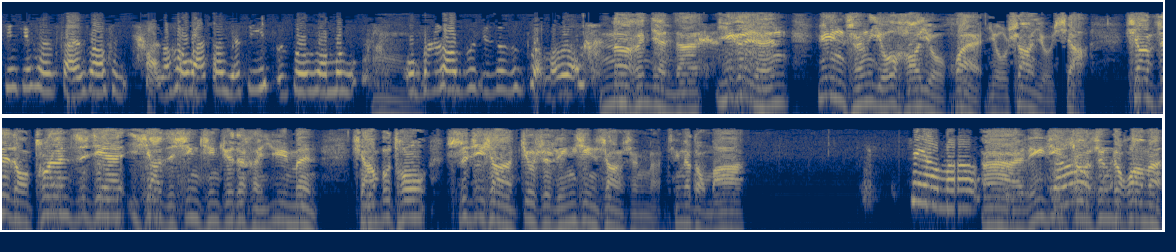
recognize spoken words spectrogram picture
心情很烦躁很差，然后晚上也是一直做噩梦，嗯我不知道自己这是怎么了。那很简单，一个人运程有好有坏，有上有下。像这种突然之间一下子心情觉得很郁闷，想不通，实际上就是灵性上升了，听得懂吗？这样吗？哎，灵性上升的话嘛，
